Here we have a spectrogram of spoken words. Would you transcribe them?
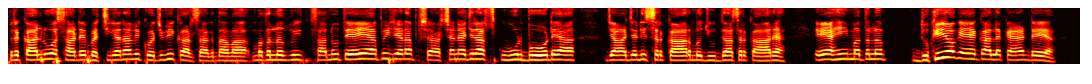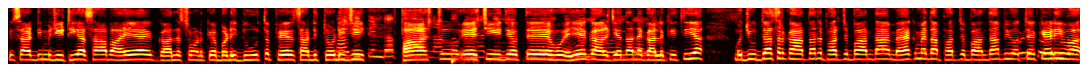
ਫਿਰ ਕੱਲ ਨੂੰ ਸਾਡੇ ਬੱਚਿਆਂ ਨਾਲ ਵੀ ਕੁਝ ਵੀ ਕਰ ਸਕਦਾ ਵਾ। ਮਤਲਬ ਵੀ ਸਾਨੂੰ ਤੇ ਇਹ ਆ ਵੀ ਜਿਹੜਾ ਪ੍ਰਸ਼ਾਸਨ ਹੈ ਜਿਹੜਾ ਸਕੂਲ ਬੋਰਡ ਆ ਜਾਂ ਜਿਹੜੀ ਸਰਕਾਰ ਮੌਜੂਦਾ ਸਰਕਾਰ ਆ, ਇਹ ਅਸੀਂ ਮਤਲਬ ਦੁਖੀ ਹੋ ਗਏ ਇਹ ਗੱਲ ਕਹਿਣ ਦੇ ਆ। ਵੀ ਸਾਡੀ ਮਜੀਠੀਆ ਸਾਹਿਬ ਆਏ ਆ ਗੱਲ ਸੁਣ ਕੇ ਬੜੀ ਦੂਰ ਤੇ ਫਿਰ ਸਾਡੀ ਥੋੜੀ ਜੀ ਫਾਸਟ ਇਸ ਚੀਜ਼ ਦੇ ਉੱਤੇ ਹੋਈ ਇਹ ਗੱਲ ਜਿਹਨਾਂ ਨੇ ਗੱਲ ਕੀਤੀ ਆ। ਮੌਜੂਦਾ ਸਰਕਾਰ ਦਾ ਤਾਂ ਫਰਜ਼ ਬਣਦਾ ਮਹਿਕਮੇ ਦਾ ਫਰਜ਼ ਬਣਦਾ ਵੀ ਉੱਥੇ ਕਿਹੜੀ ਵਾ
